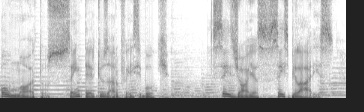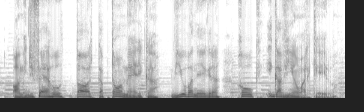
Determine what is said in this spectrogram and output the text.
ou mortos, sem ter que usar o Facebook. Seis joias, seis pilares. Homem de Ferro, Thor, Capitão América, Viúva Negra, Hulk e Gavião Arqueiro.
